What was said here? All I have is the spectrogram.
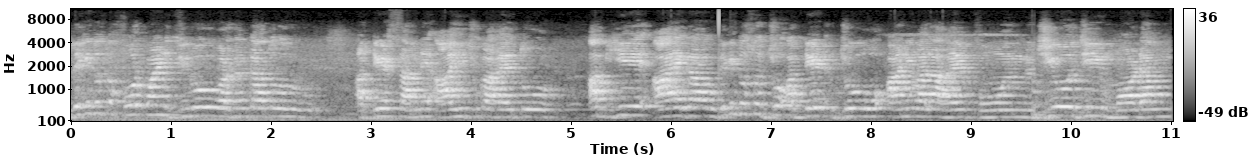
लेकिन दोस्तों 4.0 वर्जन का तो अपडेट सामने आ ही चुका है तो अब ये आएगा। लेकिन दोस्तों, जो अपडेट जो आने वाला है phone Jio G modem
